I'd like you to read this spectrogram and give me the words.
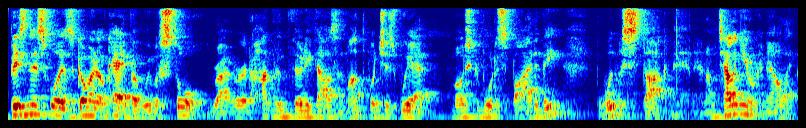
business was going okay, but we were stalled, right? We are at 130,000 a month, which is where most people would aspire to be, but we were stuck, man. And I'm telling you right now, like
